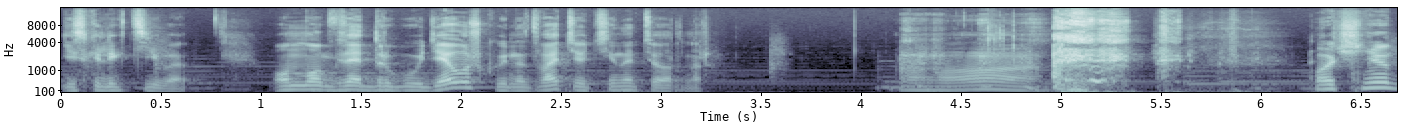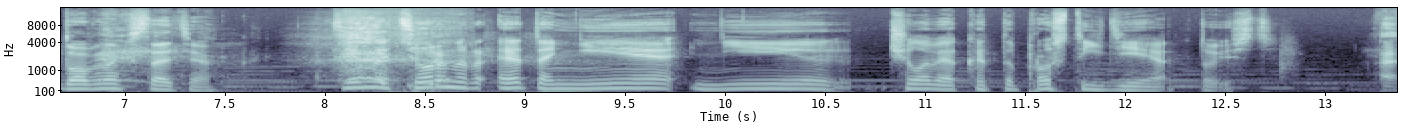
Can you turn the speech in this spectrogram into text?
из коллектива, он мог взять другую девушку и назвать ее Тина Тернер. Очень удобно, кстати. Тина Тернер это не, не человек, это просто идея, то есть. Э,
